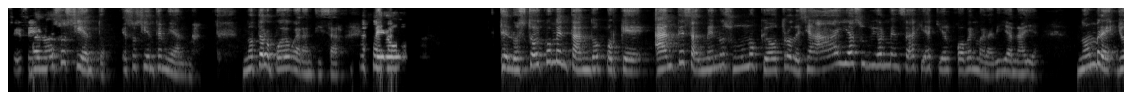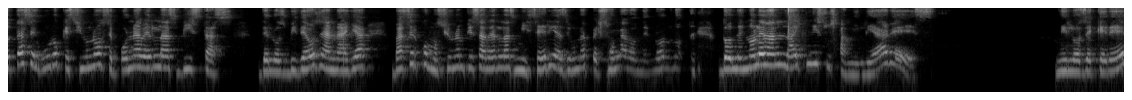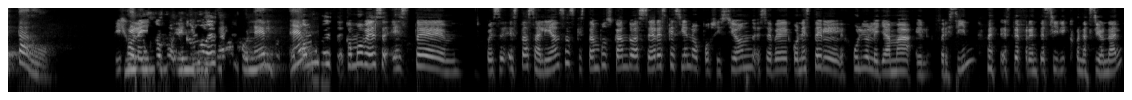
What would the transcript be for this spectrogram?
Sí, sí. Bueno, eso siento, eso siente mi alma. No te lo puedo garantizar, pero te lo estoy comentando porque antes al menos uno que otro decía, ay, ya subió el mensaje aquí el joven Maravilla Naya. No, hombre, yo te aseguro que si uno se pone a ver las vistas de los videos de Anaya, va a ser como si uno empieza a ver las miserias de una persona donde no, donde no le dan like ni sus familiares, ni los de Querétaro. Híjole, ¿y cómo, ves, con él? ¿eh? ¿Cómo ves este pues estas alianzas que están buscando hacer es que si en la oposición se ve con este Julio le llama el Fresín, este Frente Cívico Nacional,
